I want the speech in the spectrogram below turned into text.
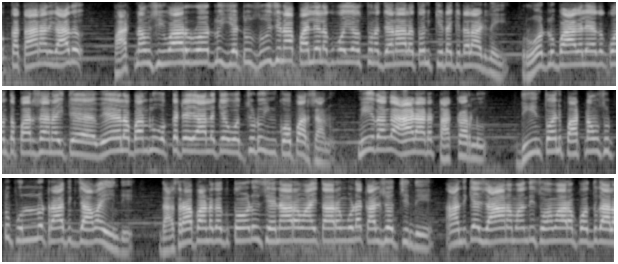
ఒక్క తానని కాదు. పట్నం శివారు రోడ్లు ఎటు చూసినా పల్లెలకు పోయి వస్తున్న జనాలతోని కిటకిటలాడినాయి. రోడ్లు బాగలేక కొంత పర్షాన్ అయితే వేల బండ్లు ఒక్కటే యాళ్ళకే వచ్చుడు ఇంకో పర్షాను మీదంగా ఆడాడ టక్కర్లు. దీంతోని పట్నం చుట్టూ ఫుల్ ట్రాఫిక్ జామ్ అయింది. దసరా పండగకు తోడు శనివారం ఐతారం కూడా కలిసి వచ్చింది అందుకే చాలా మంది సోమవారం పొద్దుగాల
